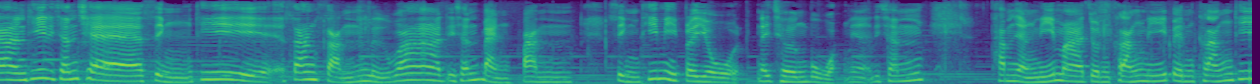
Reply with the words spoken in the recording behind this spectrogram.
การที่ดิฉันแชร์สิ่งที่สร้างสรรค์ หรือว่าดิฉันแบ่งปันสิ่งที่มีประโยชน์ในเชิงบวกเนี่ยดิฉันทำอย่างนี้มาจนครั้งนี้เป็นครั้งที่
